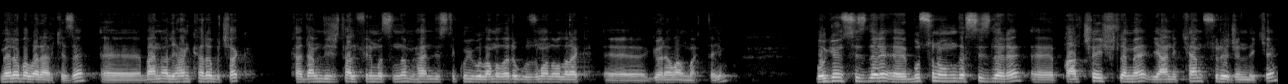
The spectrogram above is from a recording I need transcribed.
Merhabalar herkese. Ee, Ben Alihan Karabıçak. Kadem Dijital firmasında mühendislik uygulamaları uzmanı olarak e, görev almaktayım. Bugün sizlere, e, bu sunumumda sizlere e, parça işleme yani CAM sürecindeki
